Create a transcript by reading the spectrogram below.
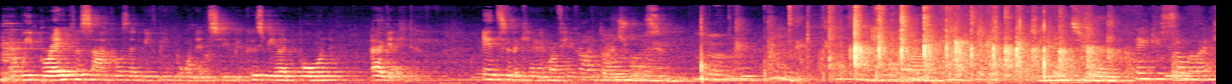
And we break the cycles that we've been born into because we are born again into the kingdom of heaven with those rules. Thank you so much.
